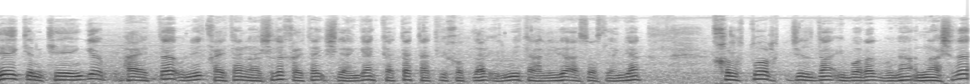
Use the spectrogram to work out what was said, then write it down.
Lekin keyingi paytda uning qayta nashri qayta ishlangan katta tadqiqotlar ilmiy tahlilga asoslangan qirq to'rt jilddan iborat bo'lgan nashri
